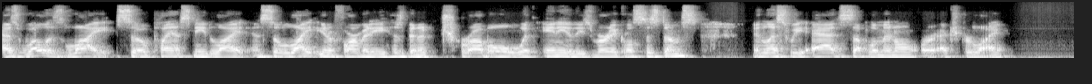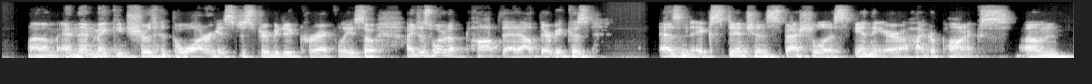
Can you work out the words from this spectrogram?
as well as light. So plants need light. And so light uniformity has been a trouble with any of these vertical systems unless we add supplemental or extra light. Um, and then making sure that the water gets distributed correctly. So I just wanted to pop that out there because as an extension specialist in the of hydroponics, um,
